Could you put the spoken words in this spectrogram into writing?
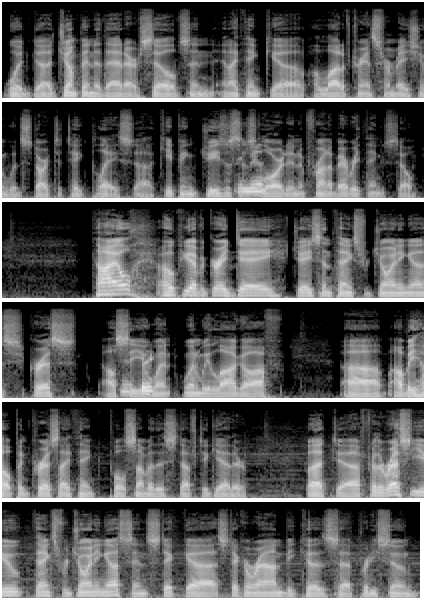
would uh, jump into that ourselves, and and I think uh, a lot of transformation would start to take place, uh, keeping Jesus Amen. as Lord and in front of everything. So. Kyle, I hope you have a great day. Jason, thanks for joining us. Chris, I'll see you when, when we log off. Uh, I'll be helping Chris, I think, pull some of this stuff together. But uh, for the rest of you, thanks for joining us and stick uh, stick around because uh, pretty soon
